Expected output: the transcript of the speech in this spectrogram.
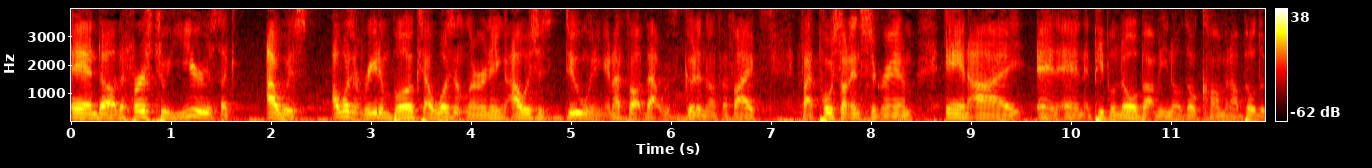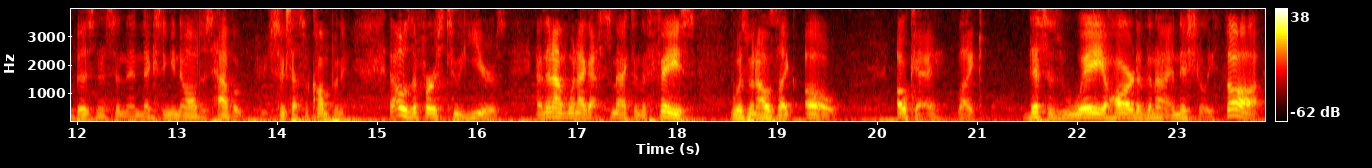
And uh, the first two years, like, I was I wasn't reading books, I wasn't learning, I was just doing, and I thought that was good enough. If I if I post on Instagram and I and, and and people know about me, you know, they'll come and I'll build a business, and then next thing you know, I'll just have a successful company. That was the first two years, and then I, when I got smacked in the face was when I was like, oh, okay, like this is way harder than I initially thought,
